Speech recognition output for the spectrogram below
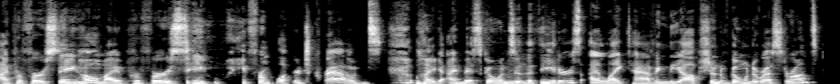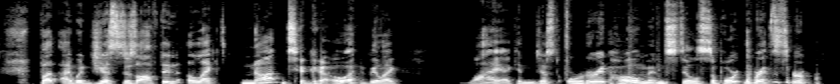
I prefer staying home. I prefer staying away from large crowds. Like I miss going mm. to hmm. the theaters. I liked having the option of going to restaurants, but I would just as often elect not to go. I'd be like, why? I can just order it home and still support the restaurant.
